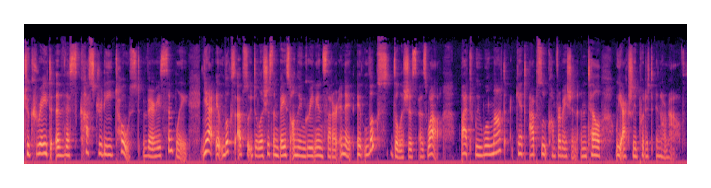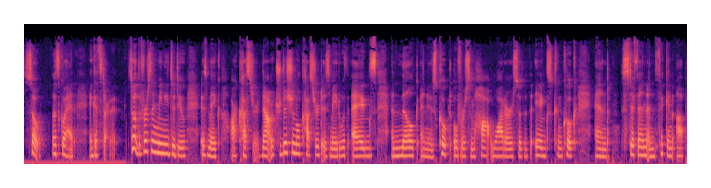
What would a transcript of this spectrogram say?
to create this custardy toast very simply. Yeah, it looks absolutely delicious, and based on the ingredients that are in it, it looks delicious as well. But we will not get absolute confirmation until we actually put it in our mouth. So let's go ahead and get started. So the first thing we need to do is make our custard. Now a traditional custard is made with eggs and milk and is cooked over some hot water so that the eggs can cook and stiffen and thicken up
